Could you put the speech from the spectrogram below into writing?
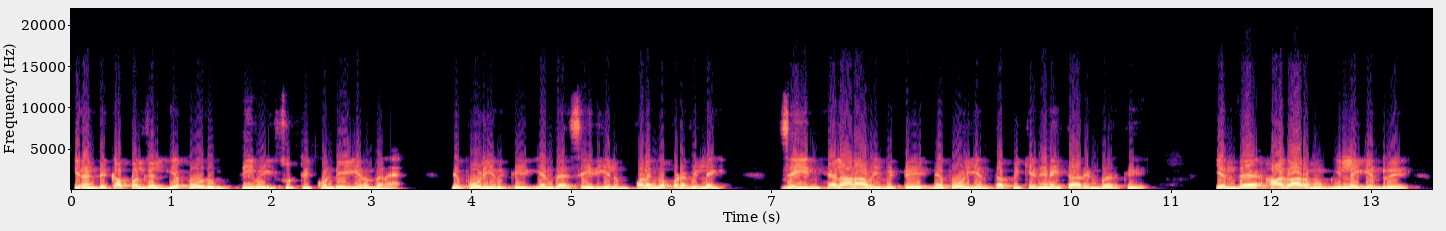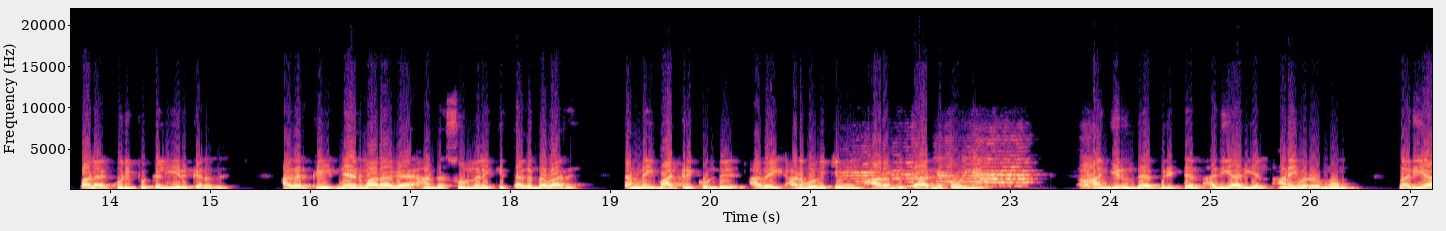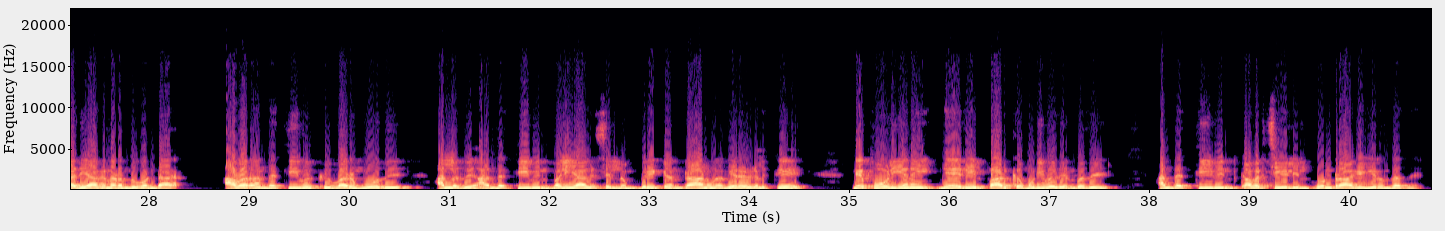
இரண்டு கப்பல்கள் எப்போதும் தீவை சுற்றி கொண்டே இருந்தன. நெப்போலியனுக்கு எந்த செய்திகளும் வழங்கப்படவில்லை. ஜெயின் ஹெலானாவை விட்டு நெப்போலியன் தப்பிக்க நினைத்தார் என்பதற்கு எந்த ஆதாரமும் இல்லை என்று பல குறிப்புகள் இருக்கிறது. அதற்கு நேர்மாறாக அந்த சூழ்நிலைக்கு தகுந்தவாறு தன்னை மாற்றிக்கொண்டு அதை அனுபவிக்கவும் ஆரம்பித்தார் நெப்போலியன். அங்கிருந்த பிரிட்டன் அதிகாரிகள் அனைவரும் மரியாதையாக நடந்து கொண்டார். அவர் அந்த தீவுக்கு வரும்போது அல்லது அந்த தீவின் வழியாக செல்லும் பிரிட்டன் ராணுவ வீரர்களுக்கு நெப்போலியனை நேரில் பார்க்க முடிவது என்பது அந்த தீவின் கவர்ச்சிகளில் ஒன்றாக இருந்தது.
